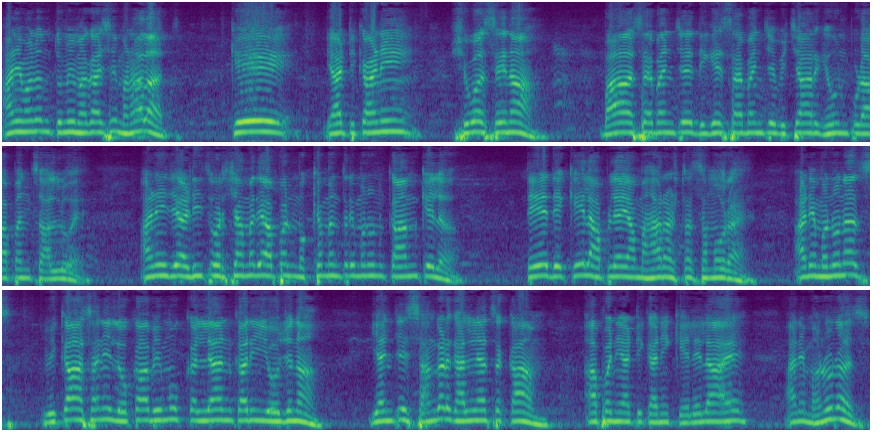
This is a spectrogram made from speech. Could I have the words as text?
आणि म्हणून तुम्ही मगाशी म्हणालात की या ठिकाणी शिवसेना बाळासाहेबांचे दिघे साहेबांचे विचार घेऊन पुढं आपण चाललो आहे आणि जे अडीच वर्षामध्ये आपण मुख्यमंत्री म्हणून काम केलं ते देखील आपल्या या महाराष्ट्रासमोर आहे. आणि म्हणूनच विकास आणि लोकाभिमुख कल्याणकारी योजना यांची सांगड घालण्याचं काम आपण या ठिकाणी केलेलं आहे. आणि म्हणूनच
